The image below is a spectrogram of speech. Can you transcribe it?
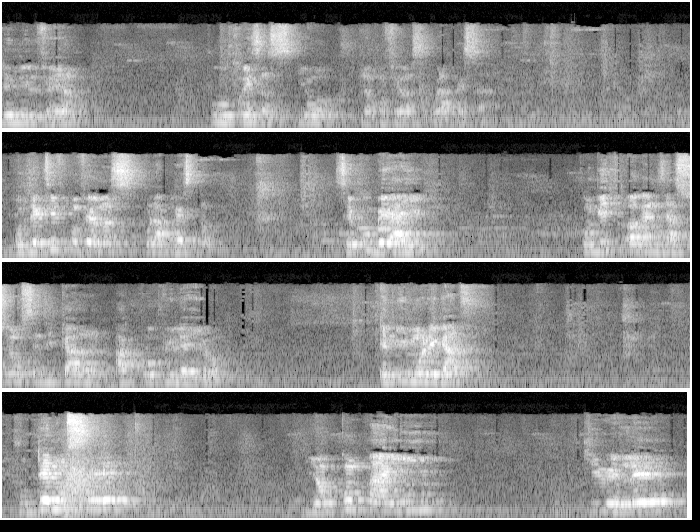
2020, pour présence dans la conférence pour la presse. Objectif conférence pour la presse, c'est pour BAI, combien organisation syndicale et populaire, et puis mon pour dénoncer une compagnie qui relève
